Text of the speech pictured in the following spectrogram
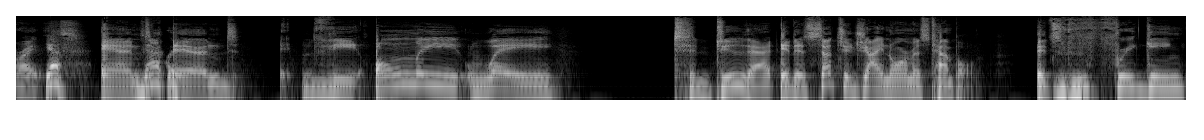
right? Yes, and Exactly. and the only way to do that it is such a ginormous temple it's Mm-hmm. frigging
